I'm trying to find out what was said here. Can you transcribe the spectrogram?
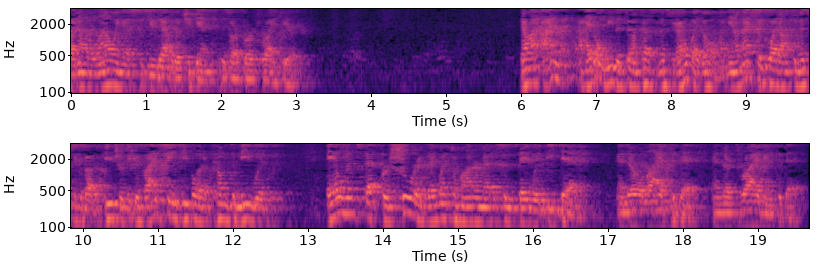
By not allowing us to do that which, again, is our birthright here. Now, I, I, I don't mean to sound pessimistic. I hope I don't. I mean, I'm actually quite optimistic about the future because I've seen people that have come to me with ailments that for sure, if they went to modern medicine, they would be dead. And they're alive today. And they're thriving today.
